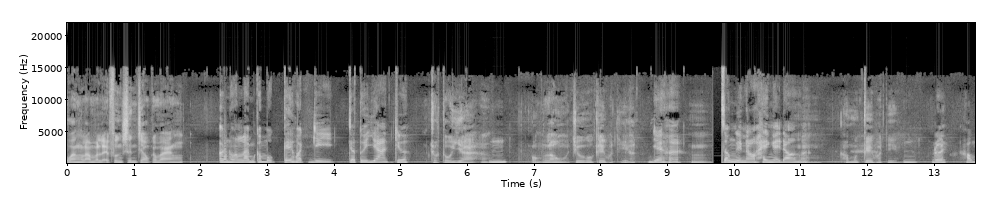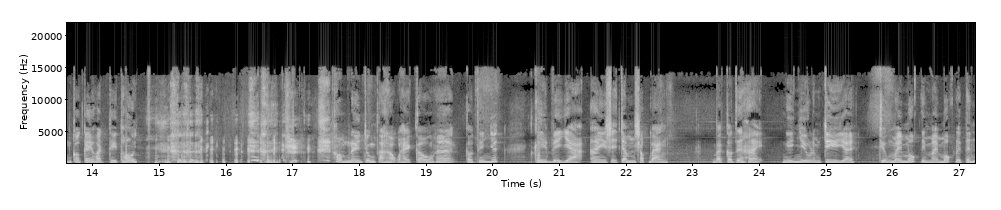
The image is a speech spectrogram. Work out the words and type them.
Hoàng Lam và Lệ Phương xin chào các bạn. Anh Hoàng Lam có một kế hoạch gì cho tuổi già chưa? Cho tuổi già hả? Ừ. Còn lâu chưa có kế hoạch gì hết. Dạ hả? Ừ. Sống ngày nọ hay ngày đó mà. Ừ Không có kế hoạch gì. Ừ. Rồi, không có kế hoạch thì thôi. Hôm nay chúng ta học hai câu ha. Câu thứ nhất, khi về già ai sẽ chăm sóc bạn? Và câu thứ hai, nghĩ nhiều làm chi vậy? Chuyện mai mốt thì mai mốt rồi tính.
